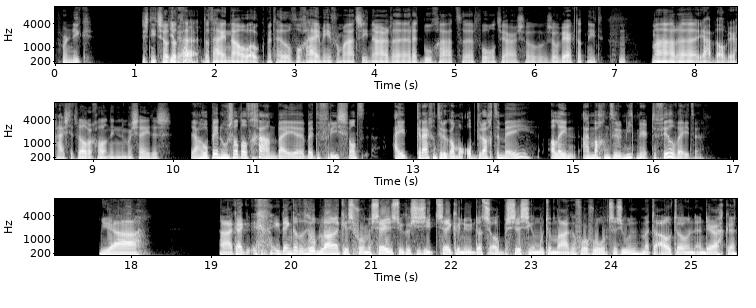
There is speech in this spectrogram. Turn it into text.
voor Nick. Het is niet zo dat hij, dat hij nou ook met heel veel geheime informatie naar eh, Red Bull gaat eh, volgend jaar. Zo, zo werkt dat niet. Hm. Maar eh, ja, wel weer, hij zit wel weer gewoon in de Mercedes. Ja, Hopin, hoe zal dat gaan bij, eh, bij de Vries? Want hij krijgt natuurlijk allemaal opdrachten mee. Alleen hij mag natuurlijk niet meer te veel weten. Ja. Nou, kijk, ik denk dat het heel belangrijk is voor Mercedes natuurlijk. Als je ziet, zeker nu dat ze ook beslissingen moeten maken voor volgend seizoen met de auto en, en dergelijke.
